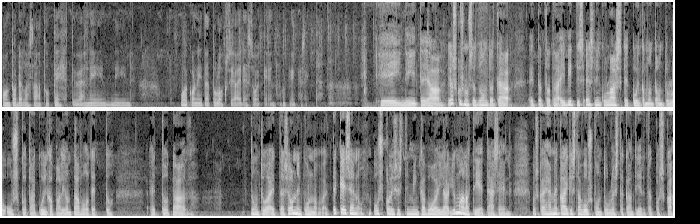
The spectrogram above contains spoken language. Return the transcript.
on todella saatu tehtyä, niin, niin voiko niitä tuloksia edes oikein, oikein käsittää? Ei niitä ja joskus musta tuntuu, että, että tota, ei viittis edes niin kuin laske, kuinka monta on tullut usko tai kuinka paljon tavoitettu. Että tota, tuntuu, että se on niin kuin, että tekee sen uskollisesti, minkä voi ja Jumala tietää sen. Koska eihän me kaikista uskon tullestakaan tiedetä, koska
